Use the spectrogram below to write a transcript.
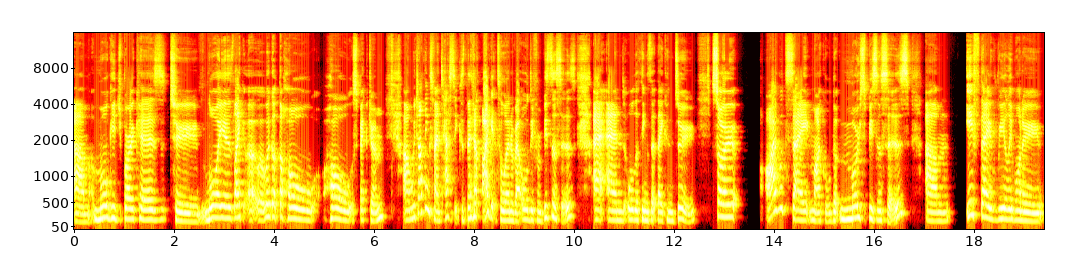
um, mortgage brokers to lawyers like uh, we've got the whole whole spectrum um, which i think is fantastic because then i get to learn about all different businesses and, and all the things that they can do. So i would say michael that most businesses um, if they really want to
